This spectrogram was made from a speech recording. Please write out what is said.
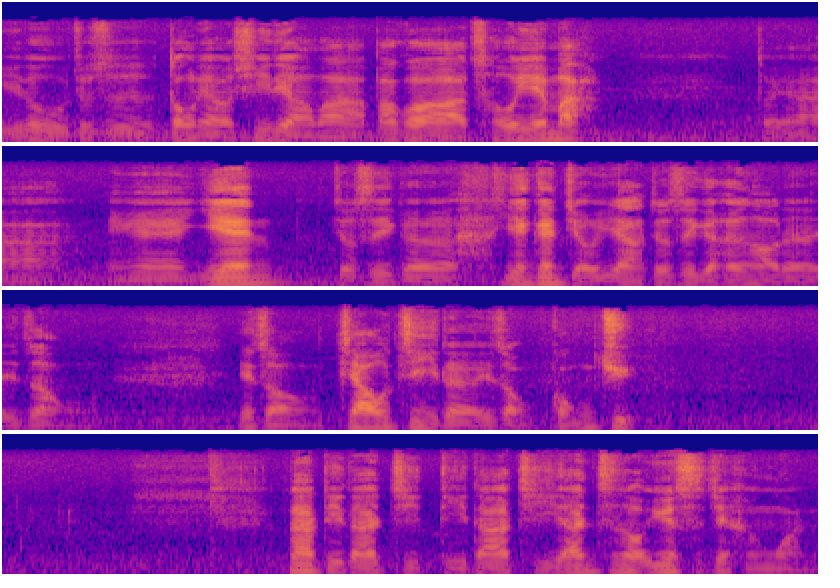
一路就是东聊西聊嘛，包括抽烟嘛，对啊，因为烟就是一个 烟跟酒一样，就是一个很好的一种一种交际的一种工具。那抵达吉抵达吉安之后，因为时间很晚了。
